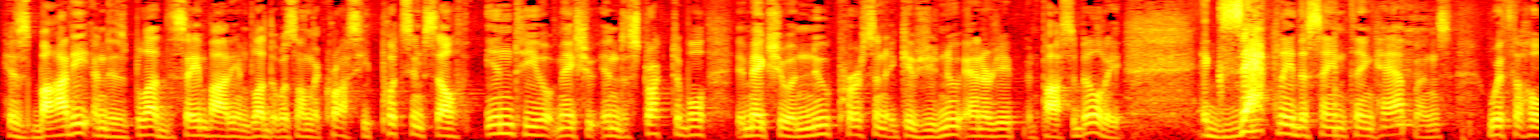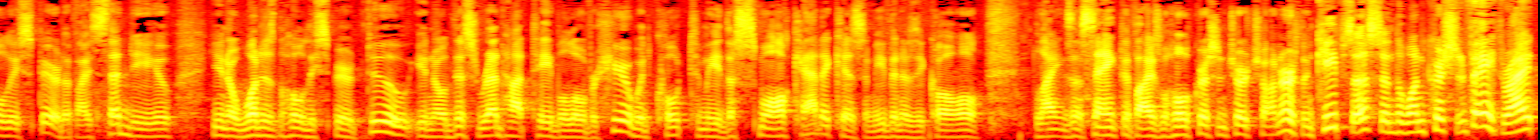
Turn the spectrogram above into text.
his body and his blood, the same body and blood that was on the cross. He puts himself into you. It makes you indestructible. It makes you a new person. It gives you new energy and possibility. Exactly the same thing happens with the Holy Spirit. If I said to you, you know, what does the Holy Spirit do? You know, this red hot table over here would quote to me the small catechism, even as he call, lightens and sanctifies the whole Christian church on earth and keeps us in the one Christian faith, right?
